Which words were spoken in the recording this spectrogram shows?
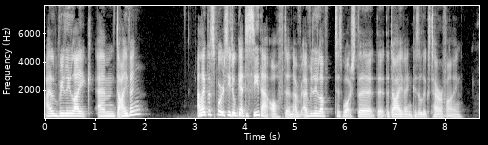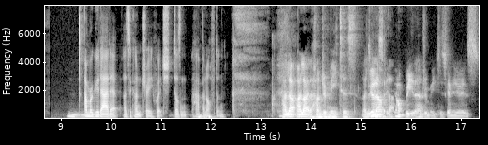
I really like um, diving. I like the sports you don't get to see that often. I, I really love to watch the the, the diving because it looks terrifying, Hmm. and we're good at it as a country, which doesn't happen often. I like I like the hundred meters. I I was going to love say, that. you can't beat the 100 meters, can you? It's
